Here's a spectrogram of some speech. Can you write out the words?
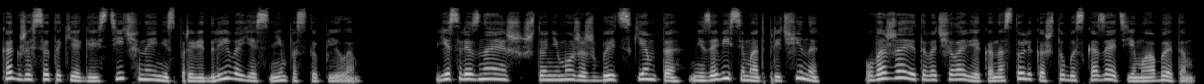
Как же все таки эгоистично и несправедливо я с ним поступила. Если знаешь, что не можешь быть с кем-то, независимо от причины, уважай этого человека настолько, чтобы сказать ему об этом,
